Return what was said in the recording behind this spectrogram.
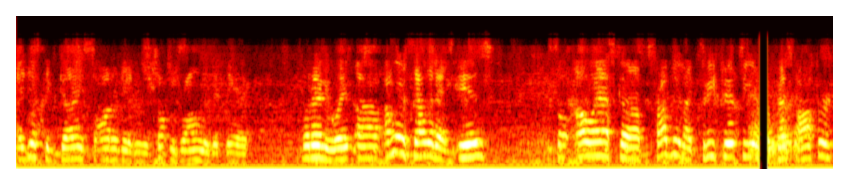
I guess the guy soldered it, or something's wrong with it there. But anyway, uh, I'm going to sell it as is. So I'll ask uh, probably like 350 or best offer,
